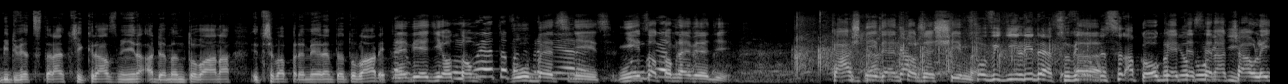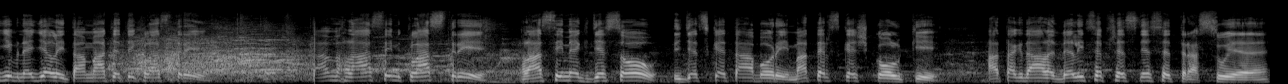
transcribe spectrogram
být věc, která je třikrát změněna a dementována i třeba premiérem této vlády. Nevědí o tom to, vůbec nic. Nic o tom nevědí. Každý den to řešíme. Co vidí lidé, co vidí uh, 10 a Koukejte se lidí. na čau lidi v neděli, tam máte ty klastry. Tam hlásím klastry. Hlásíme, kde jsou ty dětské tábory, materské školky a tak dále. Velice přesně se trasuje,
